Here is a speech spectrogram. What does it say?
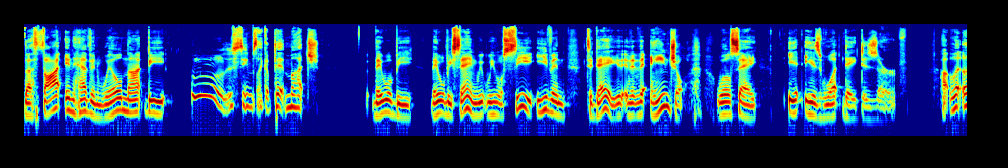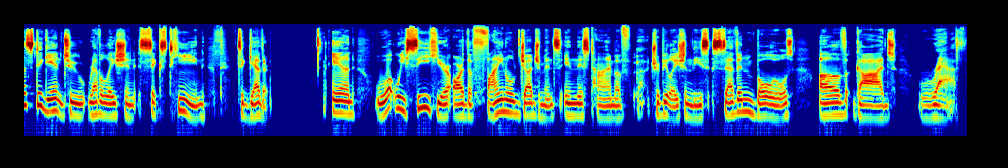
the thought in heaven will not be, ooh, this seems like a bit much. They will be, they will be saying, we, we will see even today, the angel will say, it is what they deserve. Uh, let, us dig into Revelation 16 together. And what we see here are the final judgments in this time of uh, tribulation, these seven bowls of God's wrath.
